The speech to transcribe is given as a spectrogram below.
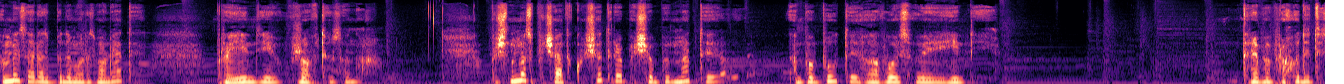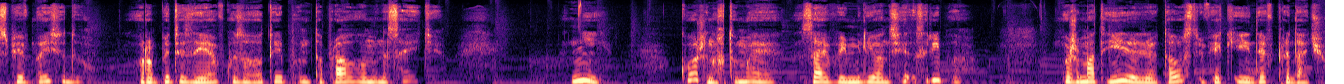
А ми зараз будемо розмовляти про гільдії в жовтих зонах. Почнемо спочатку. Що треба, щоб мати або бути главою своєї гільдії? Треба проходити співбесіду, робити заявку з логотипом та правилами на сайті. Ні. Кожен, хто має зайвий мільйон срібла, може мати гілію та острів, який йде в придачу.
